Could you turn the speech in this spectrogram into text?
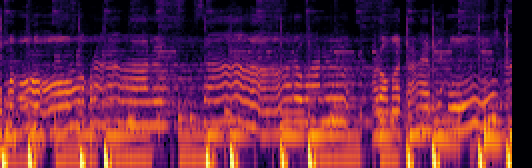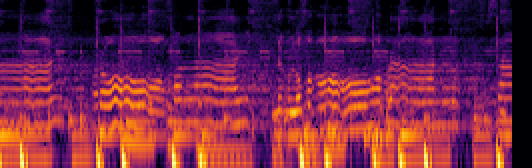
នឹងលំអប្រានសារវ័នរំតែម្នាក់អាយរំបន្លាយនឹងលំអប្រានសា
